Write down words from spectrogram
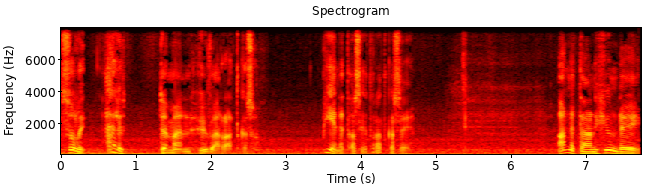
Se oli älyttömän hyvä ratkaisu. Pienet asiat ratkaisee. Annetaan Hyundai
